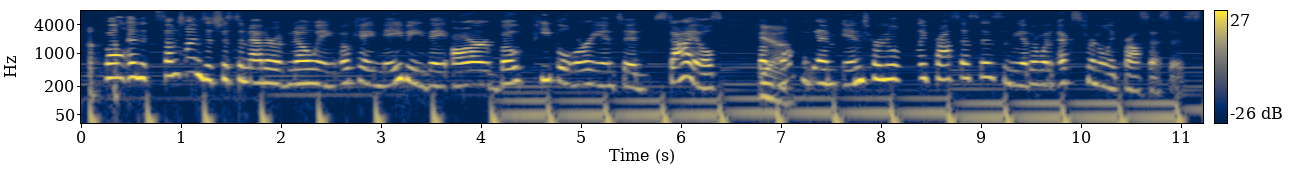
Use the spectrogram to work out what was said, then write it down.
well and sometimes it's just a matter of knowing okay maybe they are both people oriented styles but yeah. one of them internally processes and the other one externally processes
